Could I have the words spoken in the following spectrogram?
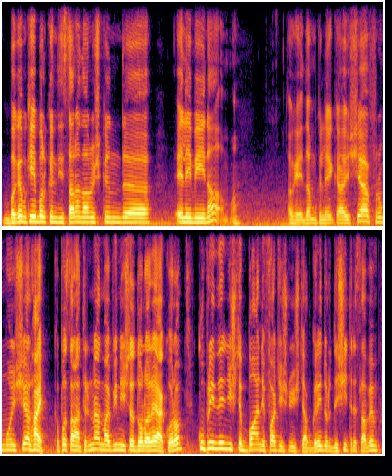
Băgăm cable când instalăm, dar nu știu când uh, eliminăm. Ok, dăm click așa, frumos și el. Hai, că pe ăsta l-am terminat, mai vin niște dolari acolo. Cum prinde niște bani, face și niște upgrade-uri, deși trebuie să avem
